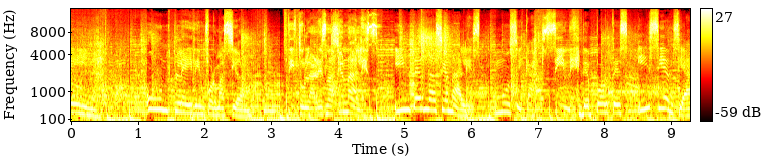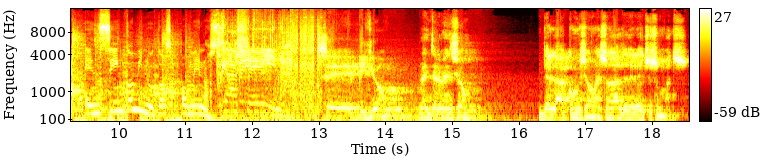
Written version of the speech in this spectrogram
Cafeína. Un play de información. Titulares nacionales, internacionales, música, cine, deportes y ciencia en cinco minutos o menos. Cafeína. Se pidió la intervención de la Comisión Nacional de Derechos Humanos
